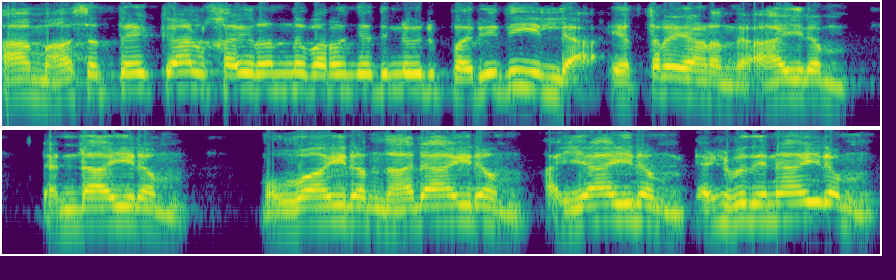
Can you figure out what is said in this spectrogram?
ആ മാസത്തേക്കാൾ ഹൈർ എന്ന് പറഞ്ഞതിന് ഒരു പരിധിയില്ല. എത്രയാണെന്ന്? ആയിരം രണ്ടായിരം മൂവായിരം നാലായിരം അയ്യായിരം എഴുപതിനായിരം.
